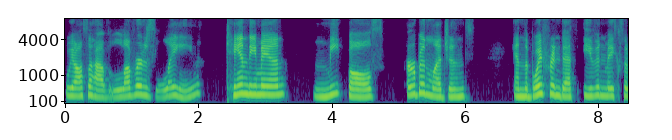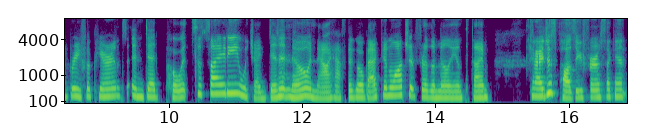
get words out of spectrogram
we also have Lover's Lane, Candyman, Meatballs, Urban Legends, and the boyfriend death even makes a brief appearance in Dead Poet Society, which I didn't know, and now I have to go back and watch it for the millionth time. Can I just pause you for a second?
